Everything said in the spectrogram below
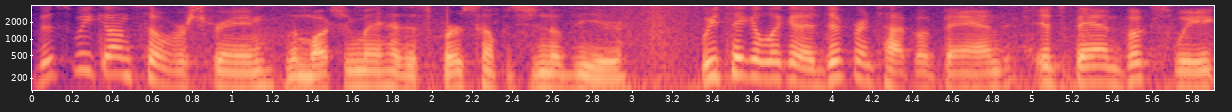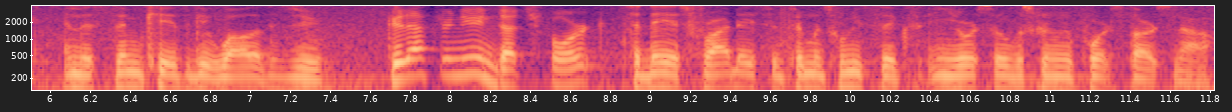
This week on Silver Screen, The Marching Band has its first competition of the year, we take a look at a different type of band. It's Banned Books Week. and the STEM kids get wild at the zoo. Good afternoon, Dutch Fork. Today is Friday, September 26th, and your Silver Screen report starts now.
